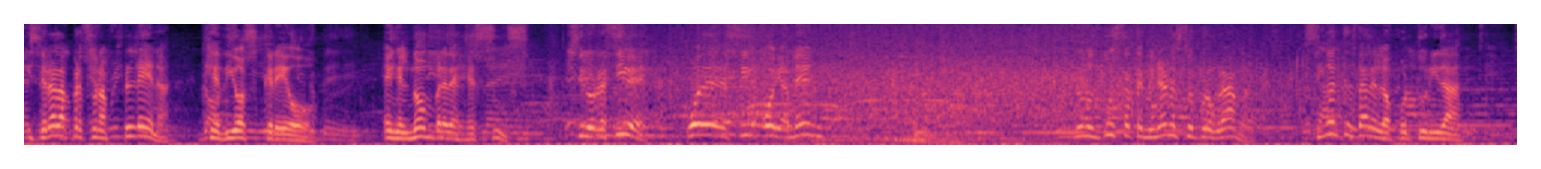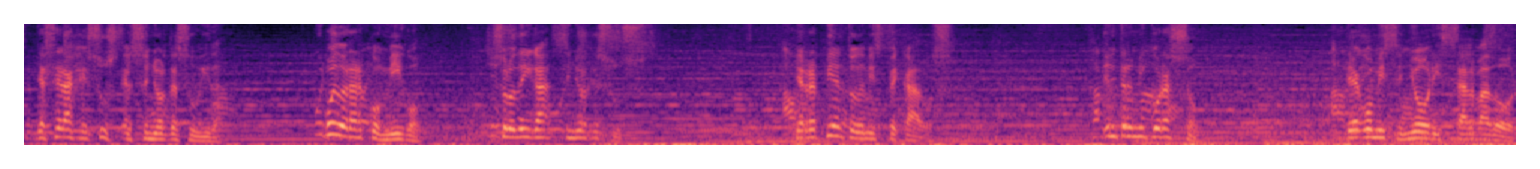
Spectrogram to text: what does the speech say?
y será la persona plena que Dios creó. En el nombre de Jesús. Si lo recibe, puede decir hoy amén. No nos gusta terminar nuestro programa sin antes darle la oportunidad de hacer a Jesús el Señor de su vida. Puede orar conmigo. Solo diga, Señor Jesús, me arrepiento de mis pecados. Entra en mi corazón. Te hago mi Señor y Salvador.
